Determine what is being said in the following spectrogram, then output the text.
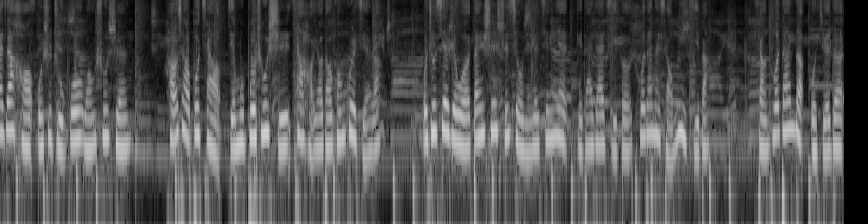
大家好，我是主播王淑璇。好巧不巧，节目播出时恰好要到光棍节了，我就借着我单身十九年的经验，给大家几个脱单的小秘籍吧。想脱单的，我觉得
